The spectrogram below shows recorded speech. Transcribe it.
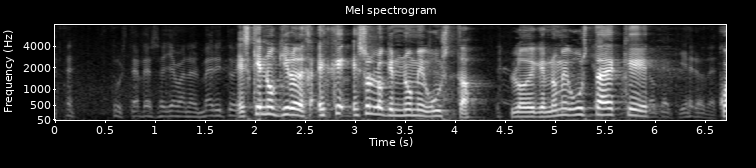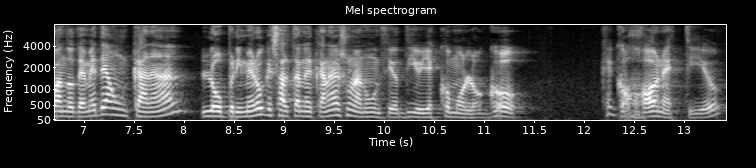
Ustedes se llevan el mérito. y- Es que no quiero dejar. Es que eso es lo que no me gusta. Lo de que no me gusta es que cuando te metes a un canal, lo primero que salta en el canal es un anuncio, tío. Y es como loco. ¿Qué cojones, tío?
